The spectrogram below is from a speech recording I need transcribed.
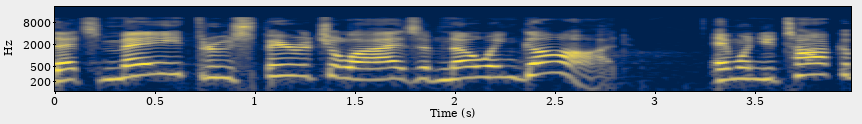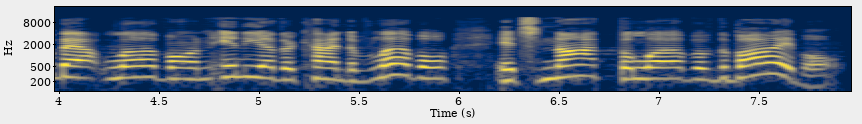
that's made through spiritual eyes of knowing God. And when you talk about love on any other kind of level, it's not the love of the Bible.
